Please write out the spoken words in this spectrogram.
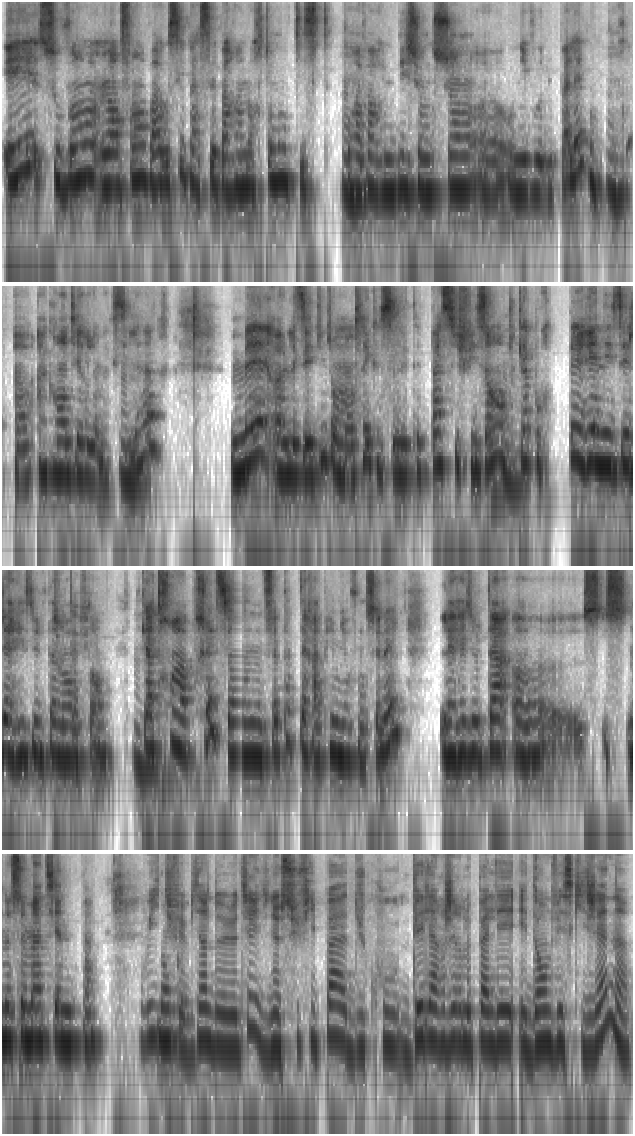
Et souvent, l'enfant va aussi passer par un orthodontiste pour mhm. avoir une disjonction euh, au niveau du palais, donc pour mhm. agrandir le maxillaire. Mais euh, les études ont montré que ce n'était pas suffisant, en tout mhm. cas pour pérenniser les résultats longtemps. Mhm. Quatre ans après, si on ne fait pas de thérapie myofonctionnelle, les résultats euh, ne se maintiennent pas. Oui, tu fais bien de le dire. Il ne suffit pas du coup d'élargir le palais et d'enlever ce qui gêne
